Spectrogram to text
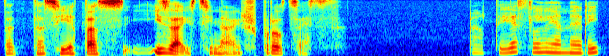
Tad tas ir tas izaicinājums process. Paldies, Liene Rita.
